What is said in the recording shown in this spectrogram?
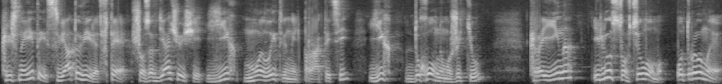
Кришнаїти свято вірять в те, що завдячуючи їх молитвенній практиці, їх духовному життю, країна і людство в цілому отримує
